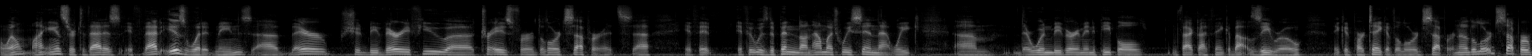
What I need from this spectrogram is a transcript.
Well, my answer to that is if that is what it means, uh, there should be very few uh, trays for the Lord's Supper. It's uh, if it if it was dependent on how much we sin that week, um, there wouldn't be very many people. In fact, I think about zero that could partake of the Lord's Supper. Now, the Lord's Supper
